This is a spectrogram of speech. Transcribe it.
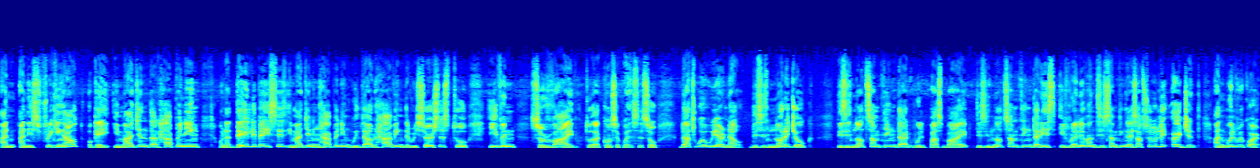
and, and is freaking out, okay, imagine that happening on a daily basis, imagine it happening without having the resources to even survive to that consequences. So that's where we are now. This is not a joke. This is not something that will pass by. This is not something that is irrelevant. This is something that is absolutely urgent and will require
